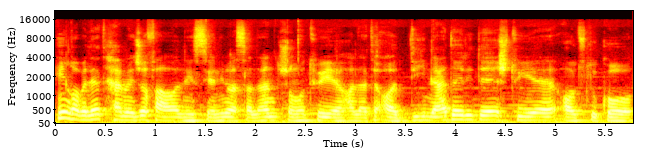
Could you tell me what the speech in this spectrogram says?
این قابلیت همه جا فعال نیست. یعنی مثلا شما توی حالت عادی نداریدش توی آوتلوک و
